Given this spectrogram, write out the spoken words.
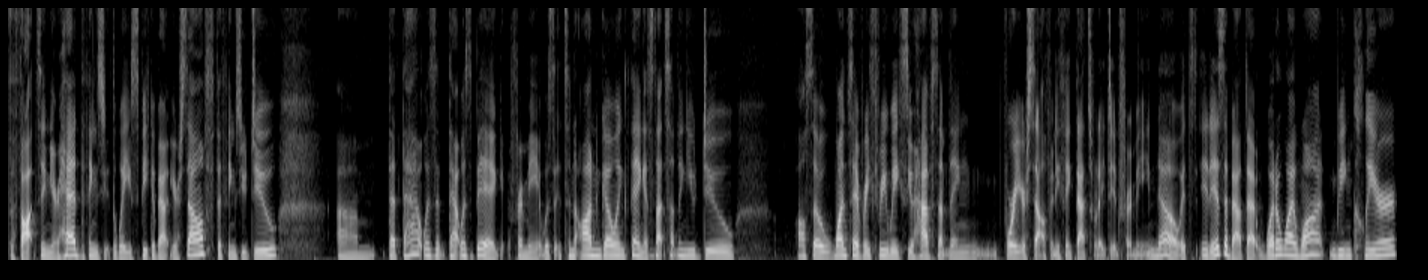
the thoughts in your head, the things, you, the way you speak about yourself, the things you do, um, that that was, a, that was big for me. It was, it's an ongoing thing. It's not something you do also once every three weeks you have something for yourself and you think that's what i did for me no it's it is about that what do i want being clear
